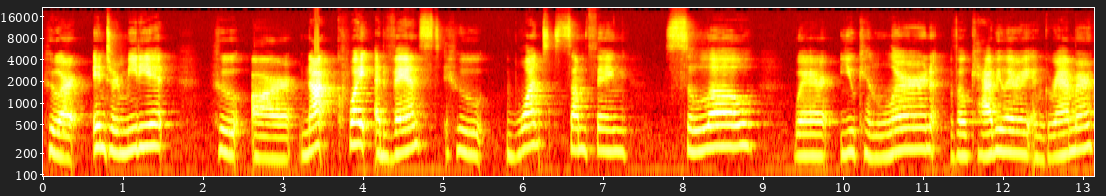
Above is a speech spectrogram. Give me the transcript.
who are intermediate, who are not quite advanced, who want something slow where you can learn vocabulary and grammar,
